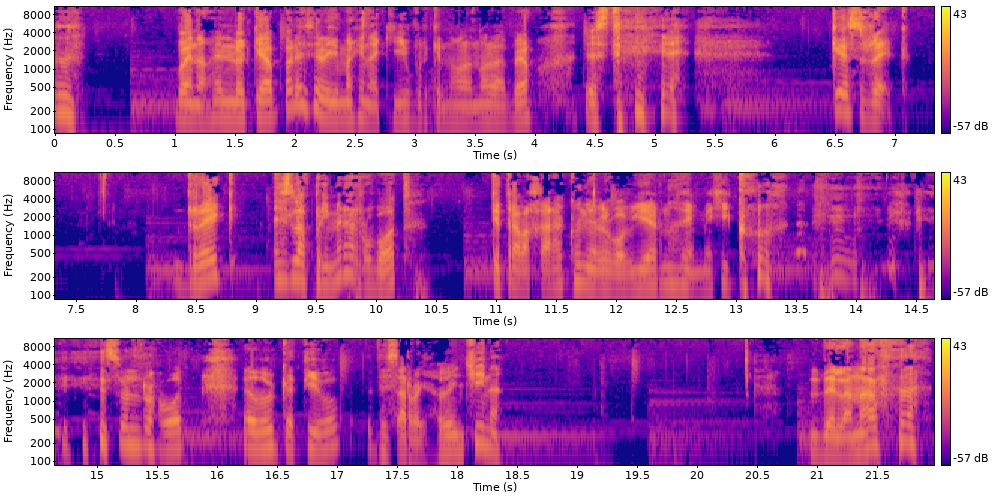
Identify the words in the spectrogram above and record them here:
Ah, Bueno, en lo que aparece la imagen aquí, porque no, no la veo. Este. ¿Qué es Rec? Rec es la primera robot que trabajará con el gobierno de México. es un robot educativo desarrollado en China. De la nada,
